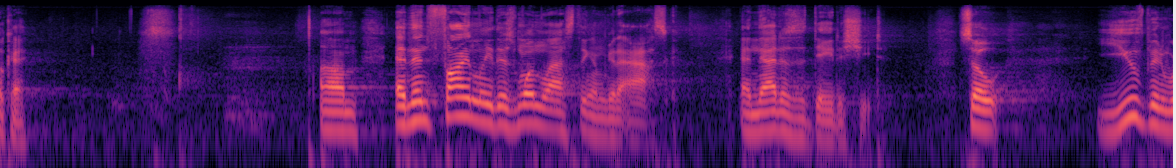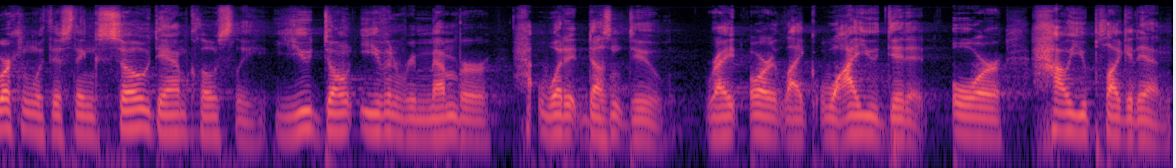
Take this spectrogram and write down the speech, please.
Okay. Um, and then finally, there's one last thing I'm going to ask, and that is a data sheet. So you've been working with this thing so damn closely, you don't even remember what it doesn't do, right? Or like why you did it, or how you plug it in.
